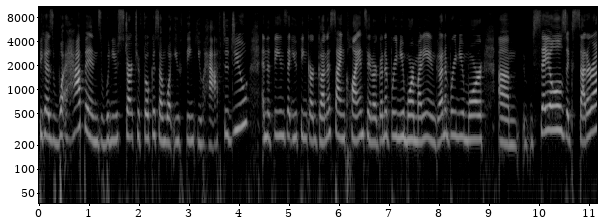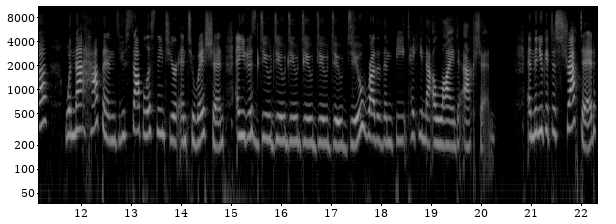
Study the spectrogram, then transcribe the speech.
Because what happens when you start to focus on what you think you have to do and the things that you think are gonna sign clients and are gonna bring you more money and gonna bring you more um, sales, etc. When that happens, you stop listening to your intuition and you just do, do, do, do, do, do, do, rather than be taking that aligned action. And then you get distracted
